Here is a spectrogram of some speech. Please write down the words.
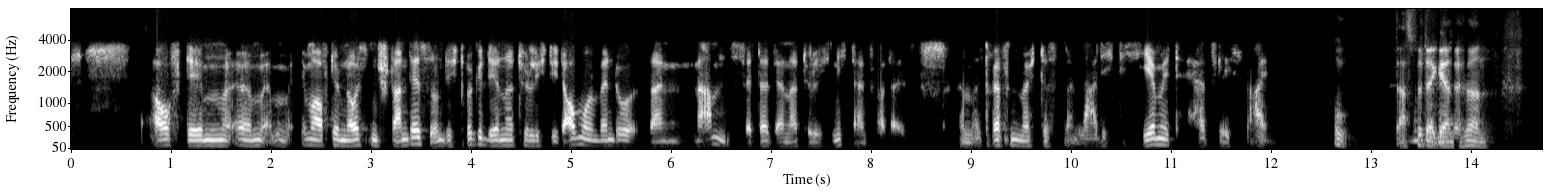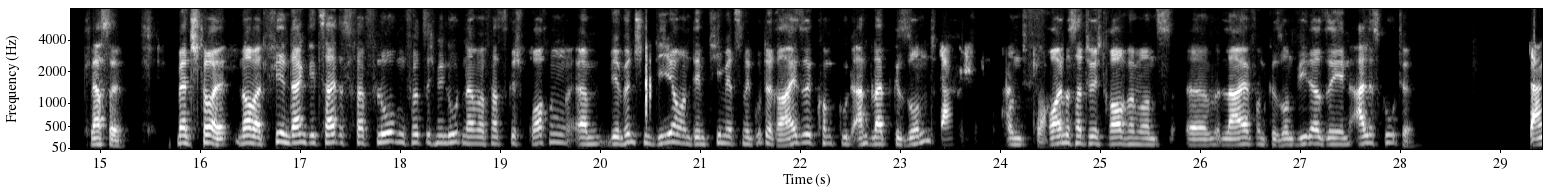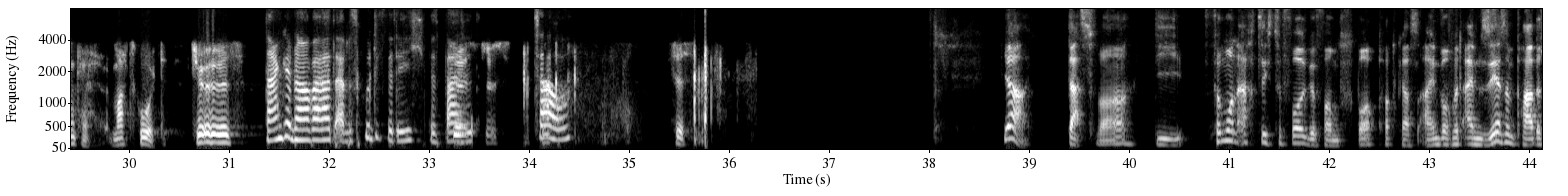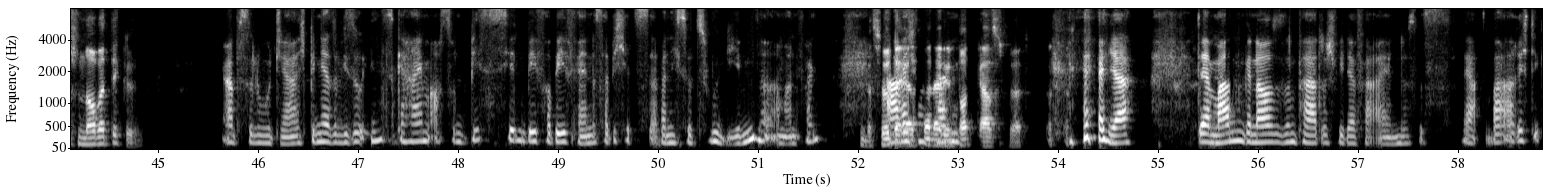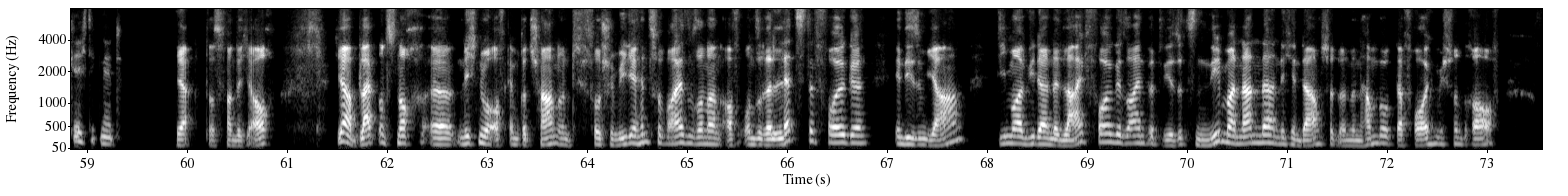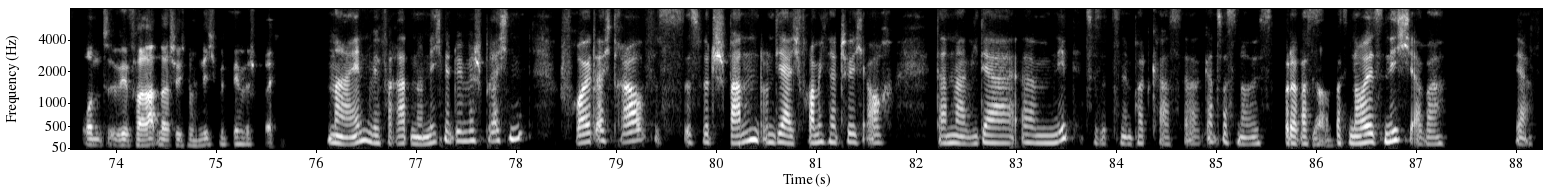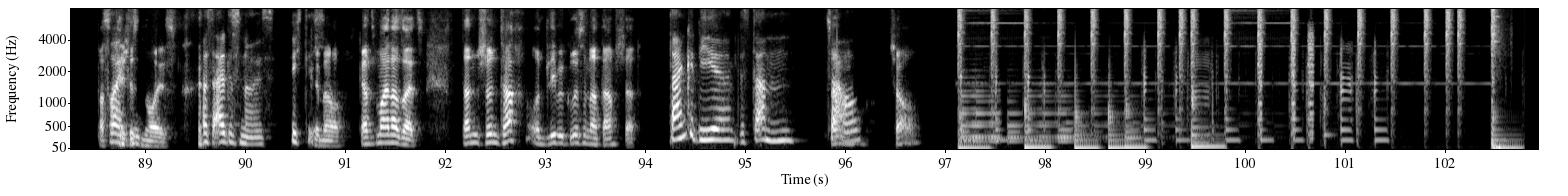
auf dem ähm, immer auf dem neuesten Stand ist und ich drücke dir natürlich die Daumen und wenn du deinen Namensvetter, der natürlich nicht dein Vater ist, einmal treffen möchtest, dann lade ich dich hiermit herzlichst ein. Oh, das wird er gerne hören. Klasse. Mensch, toll. Norbert, vielen Dank. Die Zeit ist verflogen. 40 Minuten haben wir fast gesprochen. Ähm, wir wünschen dir und dem Team jetzt eine gute Reise. Kommt gut an, bleibt gesund. Dankeschön. Und klar. freuen uns natürlich drauf, wenn wir uns äh, live und gesund wiedersehen. Alles Gute. Danke. Macht's gut. Tschüss. Danke, Norbert. Alles Gute für dich. Bis bald. Tschüss. tschüss. Ciao. Tschüss. Ja, das war die 85. Folge vom Sportpodcast Einwurf mit einem sehr sympathischen Norbert Dickel. Absolut, ja. Ich bin ja sowieso insgeheim auch so ein bisschen BVB-Fan. Das habe ich jetzt aber nicht so zugegeben ne, am Anfang. Das hört er erst, wenn er den Podcast hört. ja, der Mann genauso sympathisch wie der Verein. Das ist, ja, war richtig, richtig nett. Ja, das fand ich auch. Ja, bleibt uns noch äh, nicht nur auf Emre Can und Social Media hinzuweisen, sondern auf unsere letzte Folge in diesem Jahr, die mal wieder eine Live-Folge sein wird. Wir sitzen nebeneinander, nicht in Darmstadt und in Hamburg, da freue ich mich schon drauf. Und wir verraten natürlich noch nicht, mit wem wir sprechen. Nein, wir verraten noch nicht, mit wem wir sprechen. Freut euch drauf. Es, es wird spannend. Und ja, ich freue mich natürlich auch, dann mal wieder ähm, neben dir zu sitzen im Podcast. Ja, ganz was Neues. Oder was, ja. was Neues nicht, aber ja. Was Altes Neues. Was Altes Neues, richtig. Genau, ganz meinerseits. Dann einen schönen Tag und liebe Grüße nach Darmstadt. Danke dir. Bis dann. Ciao. Ciao.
